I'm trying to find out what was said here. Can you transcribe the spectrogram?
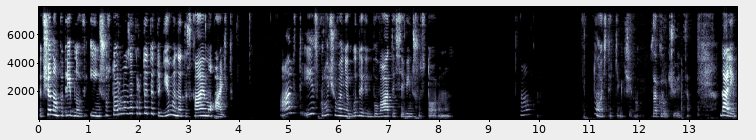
Якщо нам потрібно в іншу сторону закрутити, тоді ми натискаємо Alt. Alt і скручування буде відбуватися в іншу сторону. Так. Ну, ось таким чином закручується. Далі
